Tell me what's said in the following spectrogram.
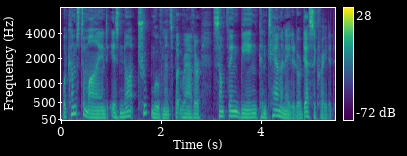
what comes to mind is not troop movements, but rather something being contaminated or desecrated.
